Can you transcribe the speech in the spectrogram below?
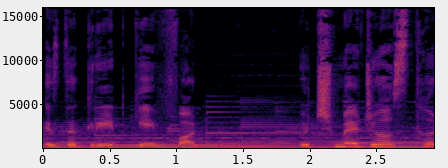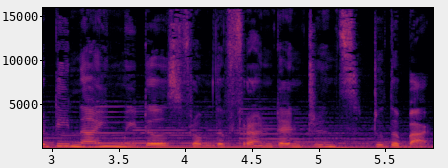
is the Great Cave 1, which measures 39 meters from the front entrance to the back.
